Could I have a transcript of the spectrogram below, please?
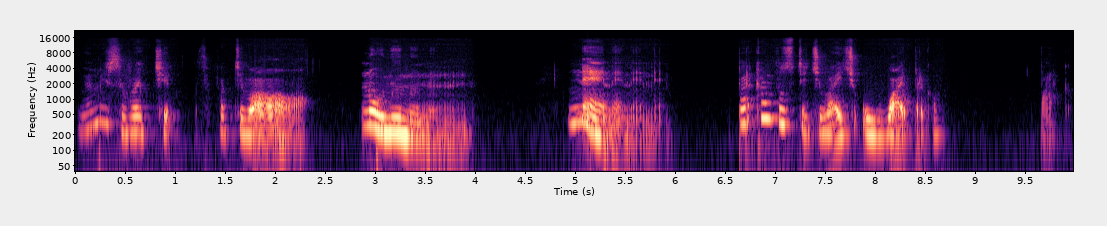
vreau să fac, ce, să fac ceva... Nu, nu, nu, nu, nu. Ne, ne, ne, ne. Parcă am văzut ceva aici, o oaie, parcă. Parcă.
